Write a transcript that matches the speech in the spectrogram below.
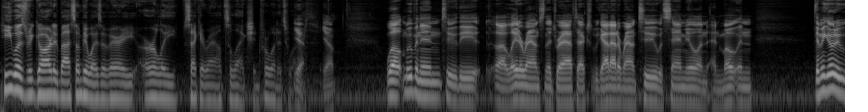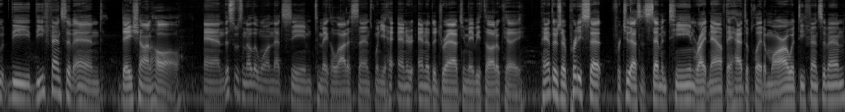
he was regarded by some people as a very early second round selection for what it's worth. Yeah, yeah. Well, moving into the uh, later rounds in the draft, actually, we got out of round two with Samuel and, and Moton. Then we go to the defensive end, Daeshon Hall. And this was another one that seemed to make a lot of sense. When you enter, entered the draft, you maybe thought, okay, Panthers are pretty set for 2017 right now if they had to play tomorrow at defensive end.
